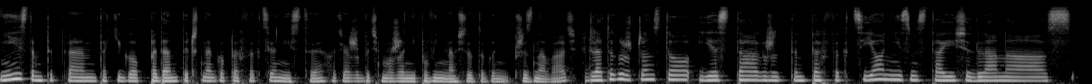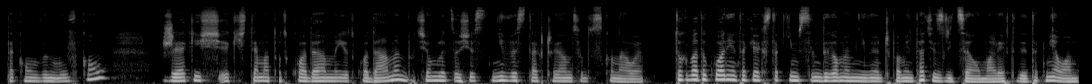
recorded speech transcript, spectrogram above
Nie jestem typem takiego pedantycznego perfekcjonisty, chociaż być może nie powinnam się do tego przyznawać, dlatego że często jest tak, że ten perfekcjonizm staje się dla nas taką wymówką, że jakiś, jakiś temat odkładamy i odkładamy, bo ciągle coś jest niewystarczająco doskonałe. To chyba dokładnie tak jak z takim syndromem, nie wiem czy pamiętacie z liceum, ale ja wtedy tak miałam,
